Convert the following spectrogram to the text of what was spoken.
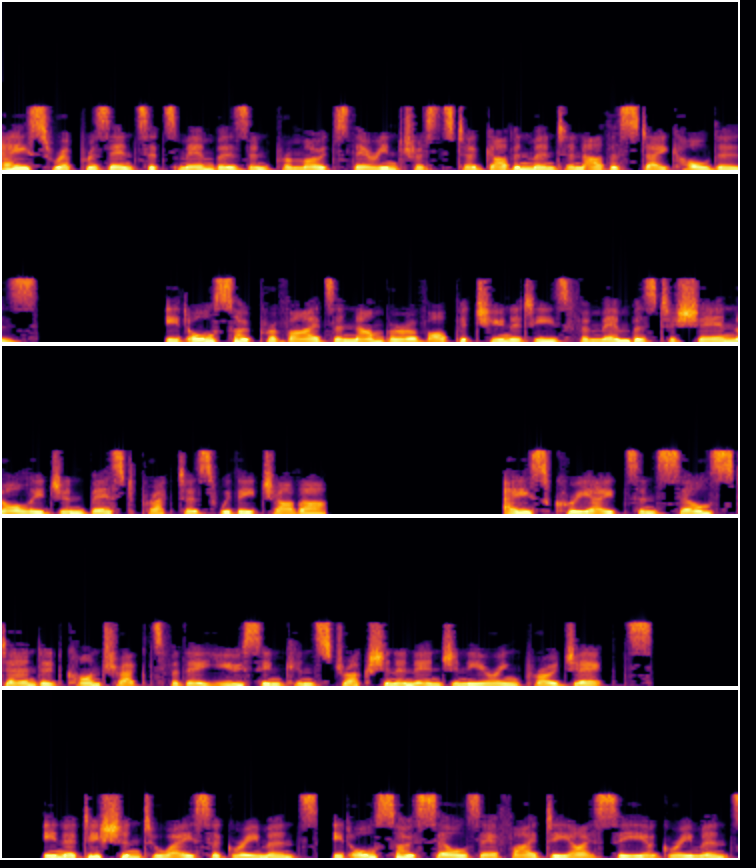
ACE represents its members and promotes their interests to government and other stakeholders. It also provides a number of opportunities for members to share knowledge and best practice with each other. ACE creates and sells standard contracts for their use in construction and engineering projects. In addition to ACE agreements, it also sells FIDIC agreements,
